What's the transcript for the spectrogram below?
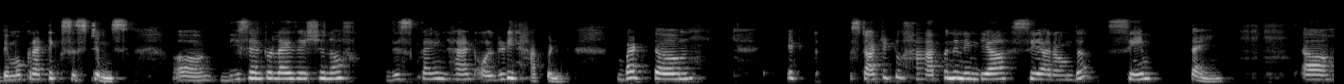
democratic systems, uh, decentralization of this kind had already happened. But um, it started to happen in India, say around the same time. Uh,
